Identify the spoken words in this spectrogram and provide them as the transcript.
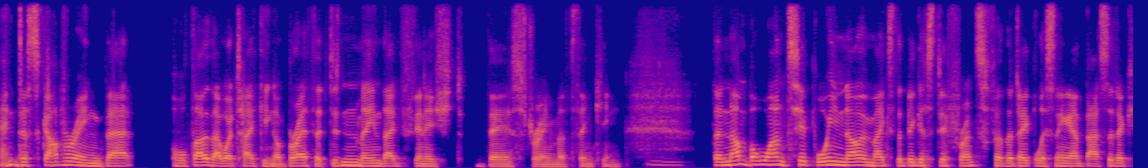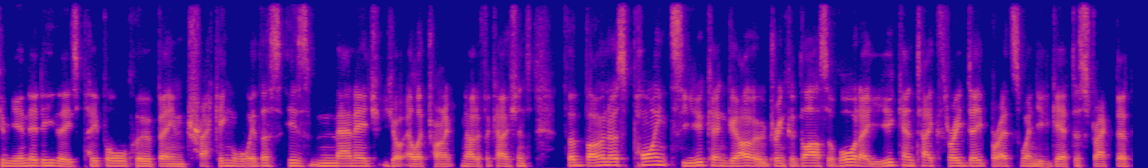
and discovering that although they were taking a breath, it didn't mean they'd finished their stream of thinking. Mm the number one tip we know makes the biggest difference for the deep listening ambassador community, these people who've been tracking with us, is manage your electronic notifications. For bonus points, you can go drink a glass of water. You can take three deep breaths when you get distracted.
